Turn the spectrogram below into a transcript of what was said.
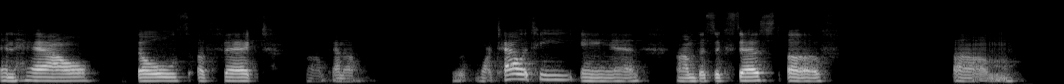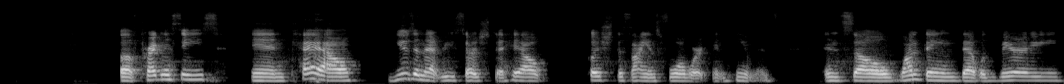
and how those affect um, kind of mortality and um, the success of, um, of pregnancies in cow using that research to help push the science forward in humans. And so, one thing that was very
